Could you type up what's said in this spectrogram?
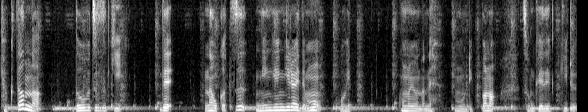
極端な動物好きでなおかつ人間嫌いでもこういっこのようなねもう立派な尊敬できる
